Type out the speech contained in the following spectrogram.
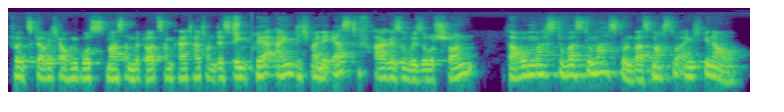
für uns, glaube ich, auch ein großes Maß an Bedeutsamkeit hat. Und deswegen wäre eigentlich meine erste Frage sowieso schon, warum machst du, was du machst und was machst du eigentlich genau?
